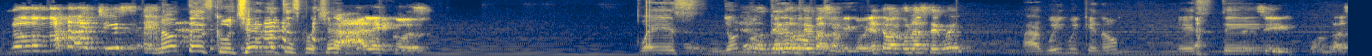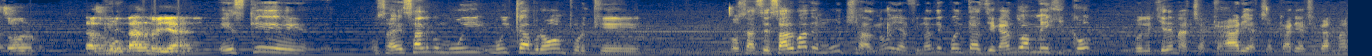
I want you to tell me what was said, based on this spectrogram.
no manches. No te escuché, no te escuché. Dale, cos. Pues yo no. Ya no bebas, amigo. ¿Ya te vacunaste, güey? Güey, güey, que no. Este. Sí, con razón. Estás mutando ya. Es que, o sea, es algo muy, muy cabrón porque, o sea, se salva de muchas, ¿no? Y al final de cuentas, llegando a México, pues le quieren achacar y achacar y achacar más.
